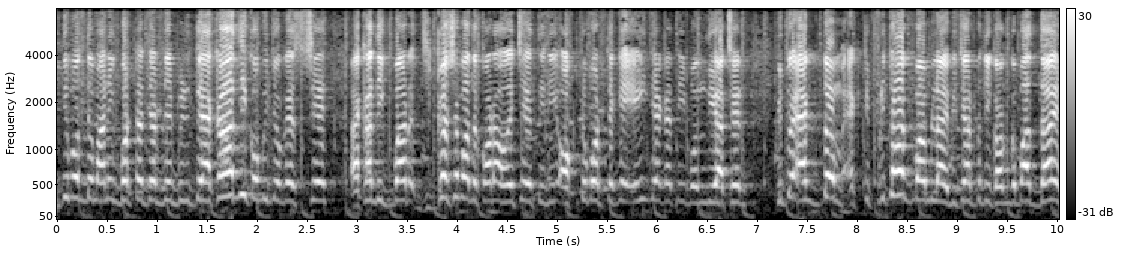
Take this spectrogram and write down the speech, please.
ইতিমধ্যে মানিক ভট্টাচার্যের বিরুদ্ধে একাধিক অভিযোগ এসছে, একাধিকবার জিজ্ঞাসাবাদ করা হয়েছে, তিনি অক্টোবর থেকে এই জায়গাতেই বন্দী আছেন। কিন্তু একদম একটি পৃথক মামলায় বিচারপতি গঙ্গোপাধ্যায়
